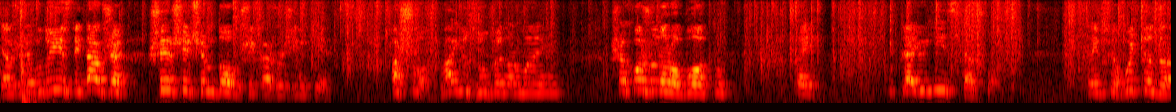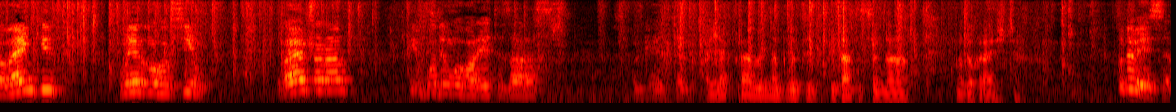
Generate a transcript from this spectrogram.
Я вже не буду їсти, і так вже ширший, чим довший, кажуть жінки. А що, маю зуби нормальні, ще ходжу на роботу. Та й купляю їсти. Та й все, будьте здоровенькі, мирного всім вечора. І будемо варити зараз спагетті. А як правильно буде вітатися на водохреща? Подивися.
